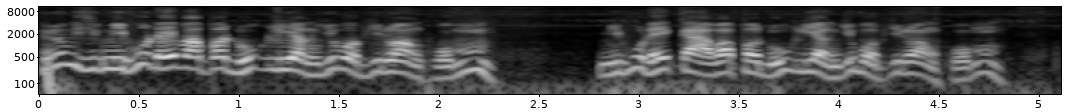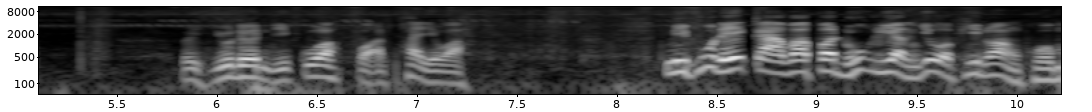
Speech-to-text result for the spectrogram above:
ฮ้ยมีมีผู้ใดว่าปลาดุกเลี้ยงอยู่บ่พี่น้องผม มีผู้ใดกล้าวว่าปลาดุกเลี้ยงอยู่บ่พี่น้องผมเฮ้ยอยู่เดินดีกว่าปลอดภัยวะมีผู้ใดกล้าวว่าปลาดุกเลี้ยงอยู่บ่พี่น้องผม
